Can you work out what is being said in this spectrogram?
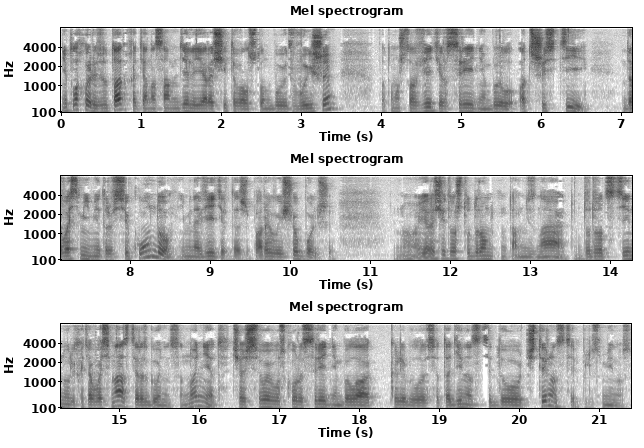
Неплохой результат, хотя на самом деле я рассчитывал, что он будет выше, потому что ветер в среднем был от 6 до 8 метров в секунду, именно ветер даже, порывы еще больше. Ну, я рассчитывал, что дрон, ну, там, не знаю, до 20, ну или хотя бы 18 разгонится, но нет. Чаще всего его скорость в была, колеблалась от 11 до 14, плюс-минус,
